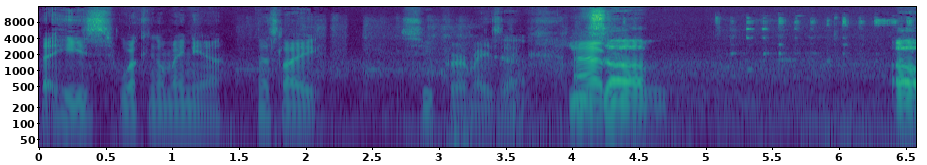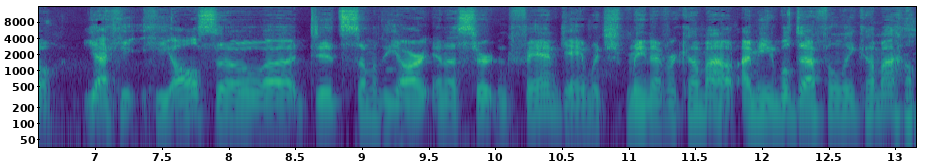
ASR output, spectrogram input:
that he's working on Mania. That's like super amazing. He's Um, um. Oh yeah, he he also uh, did some of the art in a certain fan game, which may never come out. I mean, will definitely come out.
